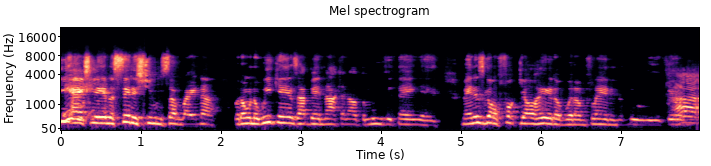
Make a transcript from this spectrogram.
He actually in the city shooting something right now. But on the weekends, I've been knocking out the movie thing, and man, it's gonna fuck y'all head up when I'm playing in the movie. Uh,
